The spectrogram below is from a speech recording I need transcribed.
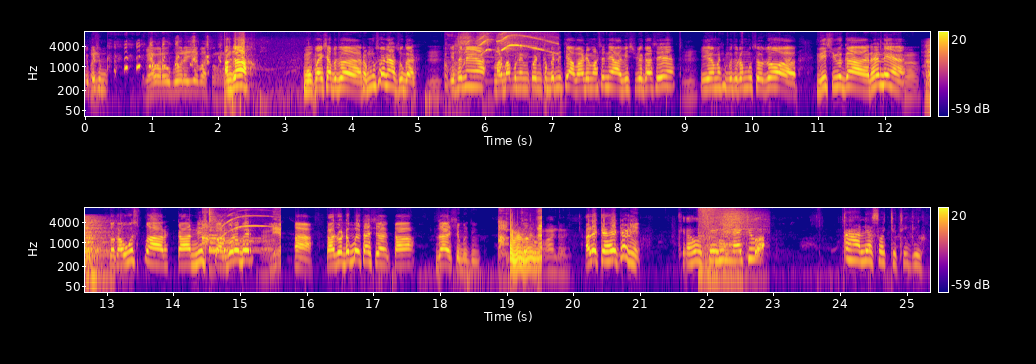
પછી વ્યવહાર ઊભો રહી જાય પાછો. આમ હું પૈસા બધું રમું છું ને આ હમ. એ છે ને મારા બાપુને કોઈને ખબર નથી આ વાડીમાં છે ને આ વીસ વીઘા છે. એ એમાંથી બધું રમું છું. જો વીસ વીઘા રહે ને તો કા ઉસ પાર કા નીચ પાર બરોબર? હા. કા જો ડબલ થાય છે કા જાય છે બધું. વાંધો નહીં. કે ટાણી. કેવું શેહી નાખ્યું? હા લે સ્વચ્છ થઈ ગયું.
